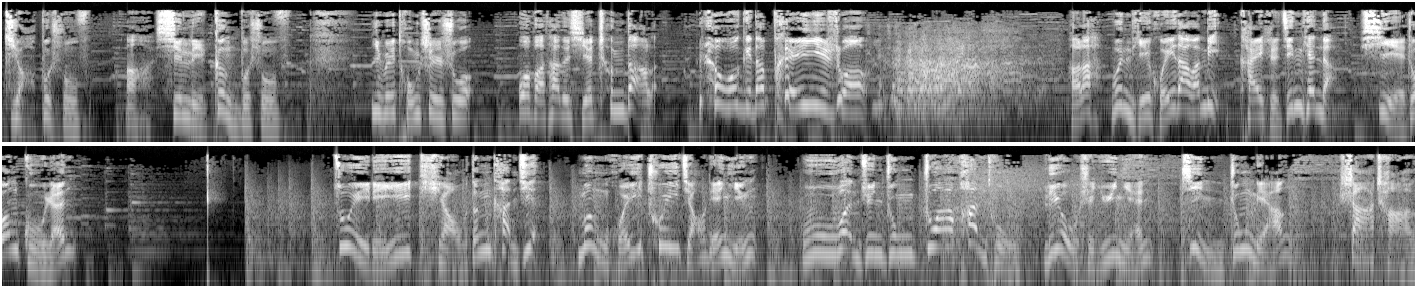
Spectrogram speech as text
脚不舒服啊，心里更不舒服，因为同事说我把他的鞋撑大了，让我给他赔一双。好了，问题回答完毕，开始今天的卸妆古人。醉里挑灯看剑，梦回吹角连营。五万军中抓叛徒，六十余年尽忠良。沙场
